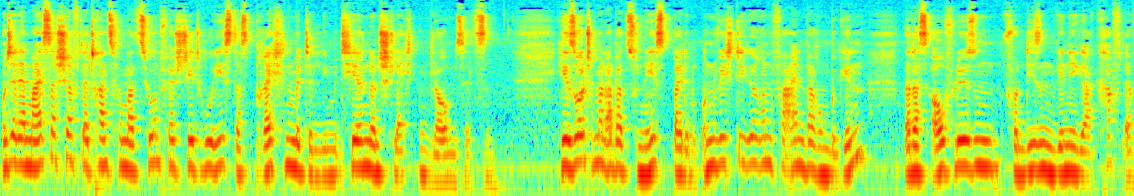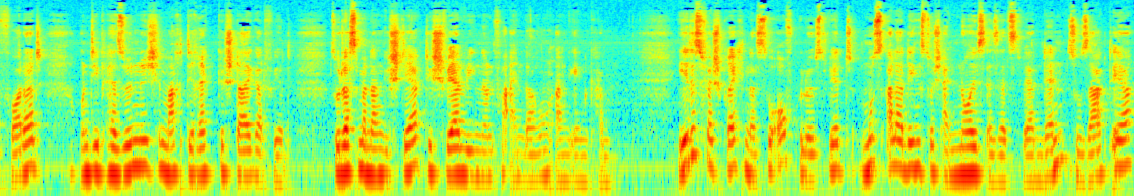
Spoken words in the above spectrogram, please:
Unter der Meisterschaft der Transformation versteht Ruiz das Brechen mit den limitierenden schlechten Glaubenssätzen. Hier sollte man aber zunächst bei dem unwichtigeren Vereinbarung beginnen, da das Auflösen von diesen weniger Kraft erfordert und die persönliche Macht direkt gesteigert wird, so dass man dann gestärkt die schwerwiegenden Vereinbarungen angehen kann. Jedes Versprechen, das so aufgelöst wird, muss allerdings durch ein neues ersetzt werden, denn, so sagt er,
